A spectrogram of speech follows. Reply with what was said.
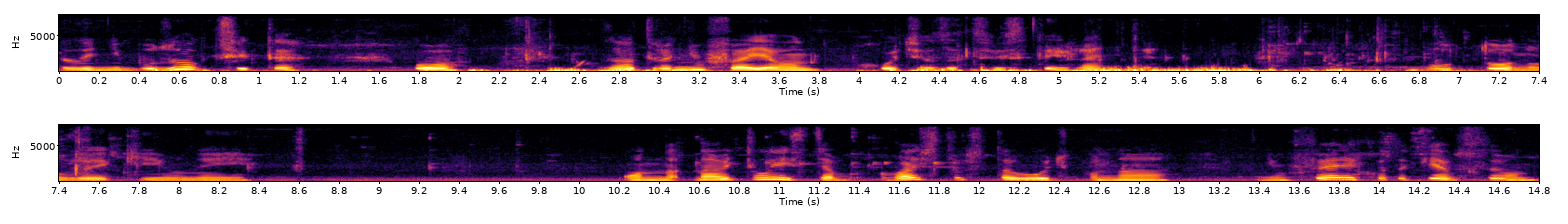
зелені бузок цвіте. О, завтра нюфея вон хоче зацвісти, гляньте. Бутон уже який у неї. Он навіть листя, бачите, в ставочку на німфеях, отаке все он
